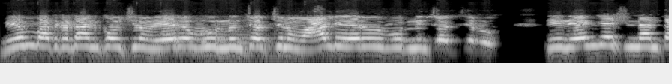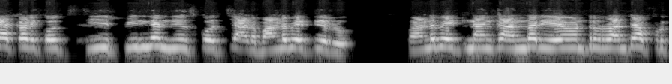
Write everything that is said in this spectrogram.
మేము బతకడానికి వచ్చినాం. వేరే ఊరు నుంచి వచ్చినాం. వాళ్ళు వేరే ఊరు నుంచి వచ్చారు నేను ఏం చేసిందంటే అక్కడికి వచ్చి పినిగని తీసుకొచ్చి ఆడ బండ పెట్టిర్రు. బండ పెట్టినాక అందరు ఏమంటారు అంటే అప్పుడు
